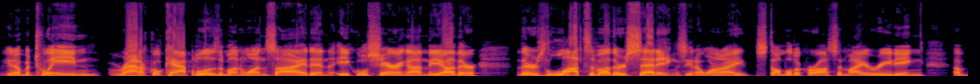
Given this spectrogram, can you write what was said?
You know, between radical capitalism on one side and equal sharing on the other, there's lots of other settings. You know, one I stumbled across in my reading of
